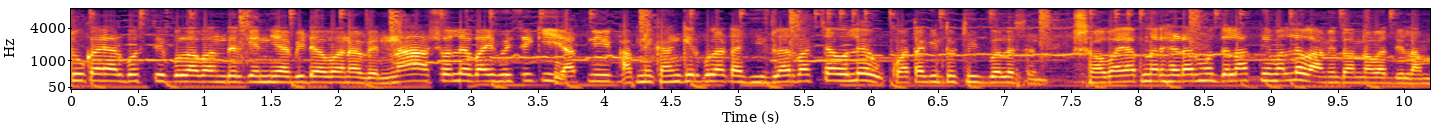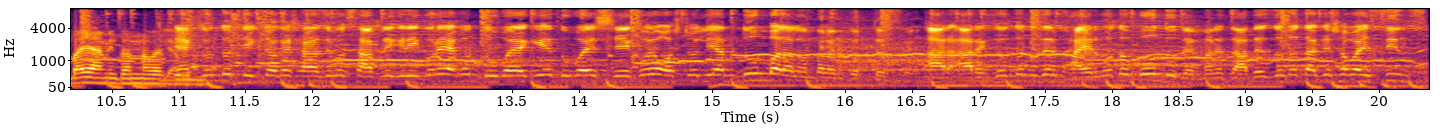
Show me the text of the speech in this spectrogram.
টুকাই আর বস্তি পোলাবানদেরকে নিয়ে ভিডিও বানাবেন? না আসলে ভাই হয়েছে কি? আপনি আপনি কাঙ্কির পোলাটা হিজলার বাচ্চা হলেও কথা কিন্তু ঠিক বলেছেন। সবাই আপনার হেডার মধ্যে লাথি মারলেও আমি ধন্যবাদ দিলাম ভাই আমি ধন্যবাদ দিলাম। একজন তো টিকটকে সারা জীবন সাবরিগিরি করে এখন দুবাই গিয়ে দুবাই শেখ হয়ে অস্ট্রেলিয়ান দুম্বা লালন পালন করতেছে। আর আরেকজন তো নিজের ভাইয়ের মতো বন্ধুদের মানে যাদের জন্য তাকে সবাই চিনছে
